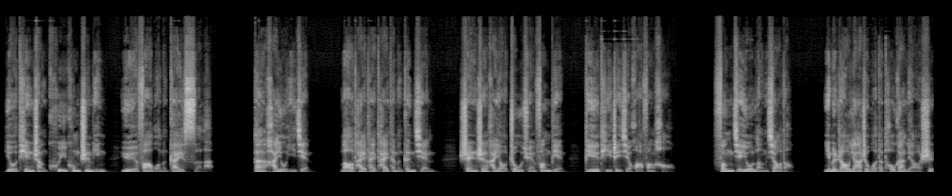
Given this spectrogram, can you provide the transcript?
又添上亏空之名，越发我们该死了。但还有一件，老太太太太们跟前，婶婶还要周全方便，别提这些话方好。凤姐又冷笑道：“你们饶压着我的头干了事，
